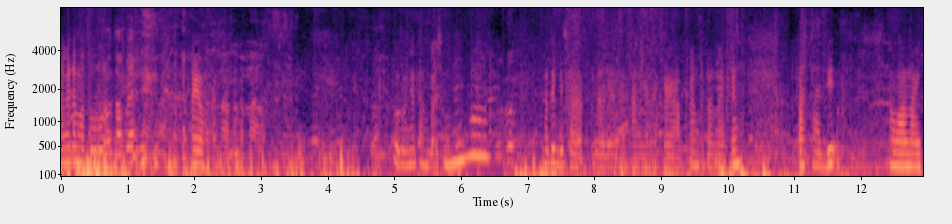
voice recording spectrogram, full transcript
Sekarang kita mau turun. Ayo. Turunnya tangga semua. Nanti bisa kita lihat tangganya kayak apa yang kita naikin pas tadi awal naik.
